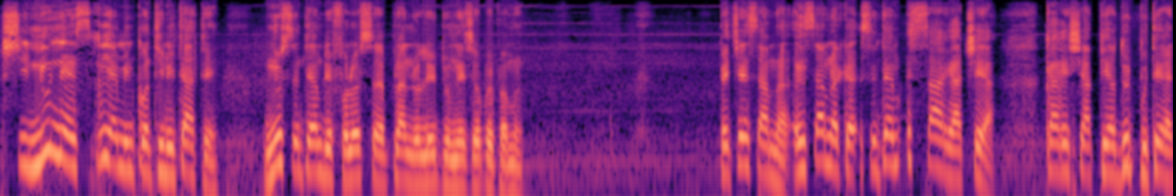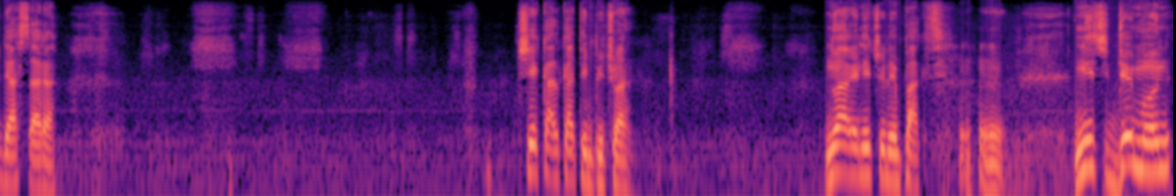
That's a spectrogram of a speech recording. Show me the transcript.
și nu ne înscriem în continuitate, nu suntem de folos planul lui Dumnezeu pe pământ. Pe ce înseamnă? Înseamnă că suntem sarea aceea care și-a pierdut puterea de a sara. și e calcat în picioare. Nu are niciun impact. nici demon,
